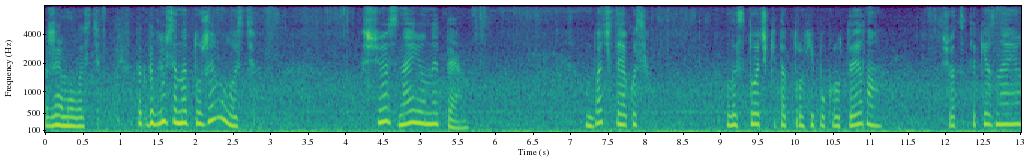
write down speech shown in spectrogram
Жимолость. Так дивлюся на ту жимолость. Щось з нею не те. Бачите, якось листочки так трохи покрутила. Що це таке з нею?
